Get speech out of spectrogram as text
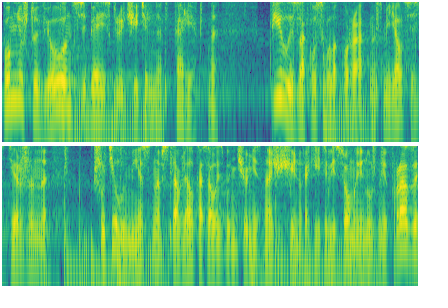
Помню, что вел он себя исключительно корректно. Пил и закусывал аккуратно, смеялся сдержанно, шутил уместно, вставлял, казалось бы, ничего не значащие, но какие-то весомые и нужные фразы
